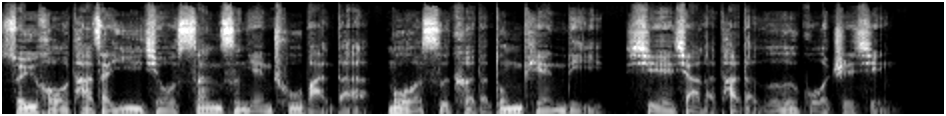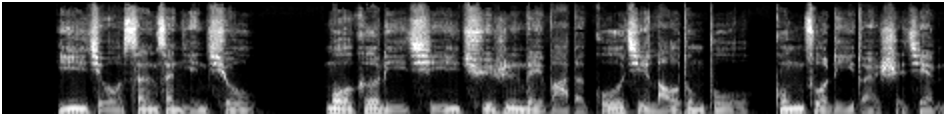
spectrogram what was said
随后，他在一九三四年出版的《莫斯科的冬天》里写下了他的俄国之行。一九三三年秋，莫格里奇去日内瓦的国际劳动部工作了一段时间，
